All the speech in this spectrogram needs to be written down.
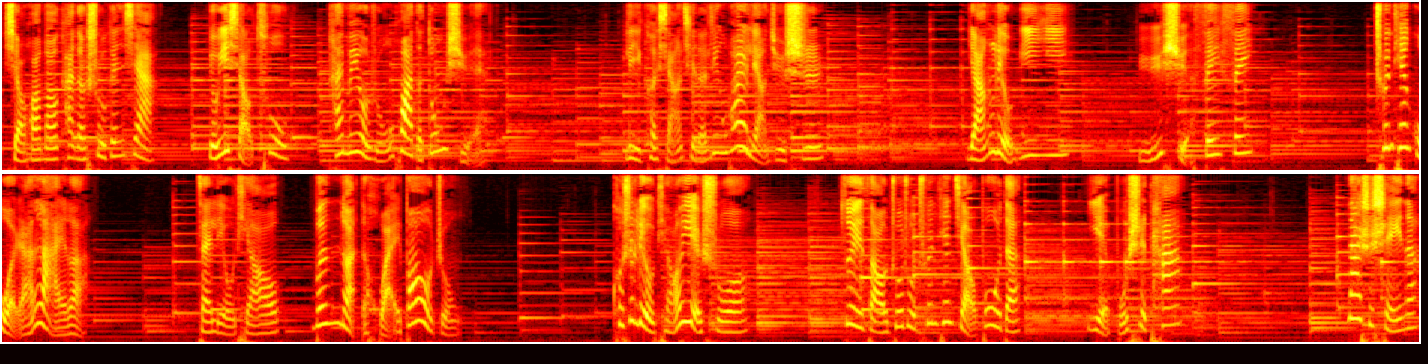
小花猫看到树根下有一小簇还没有融化的冬雪，立刻想起了另外两句诗：“杨柳依依，雨雪霏霏。”春天果然来了，在柳条。温暖的怀抱中。可是柳条也说，最早捉住春天脚步的，也不是它。那是谁呢？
